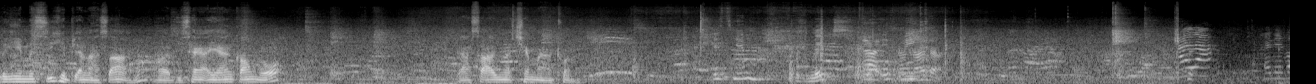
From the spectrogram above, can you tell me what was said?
လင်းမစီးခင်ပြန်လာစားနော်အာဒီဆိုင်အရန်ကောင်းတော့ဒါစားပြီးမှ Chiang Mai ထွက်မယ် It's him. It's mix? Yeah, it's mix. 好了，还得把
